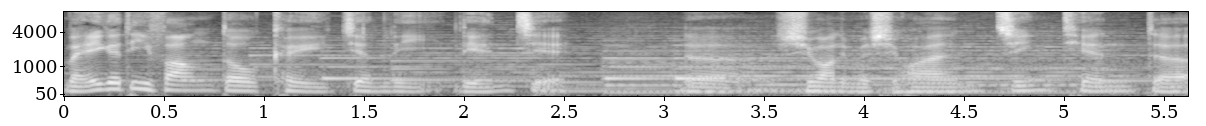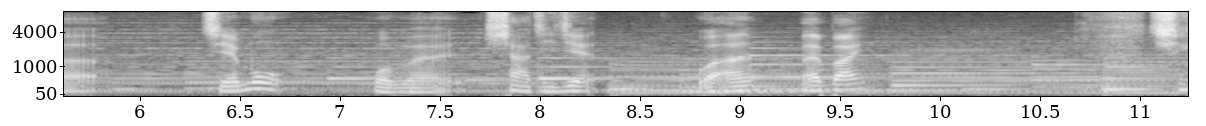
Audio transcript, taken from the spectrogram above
每一个地方都可以建立连接。那希望你们喜欢今天的节目，我们下期见，晚安，拜拜。亲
